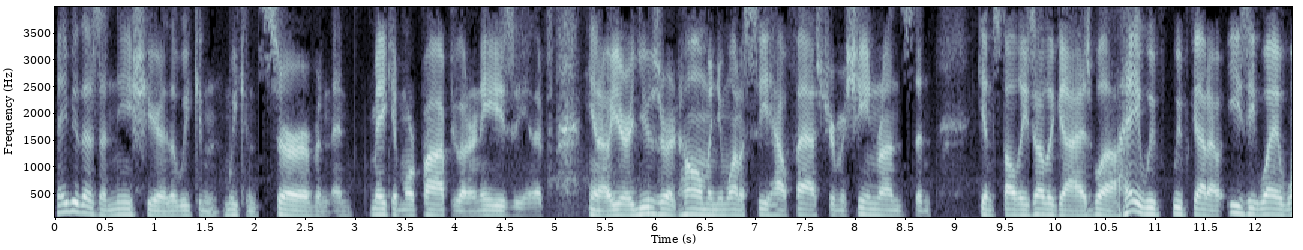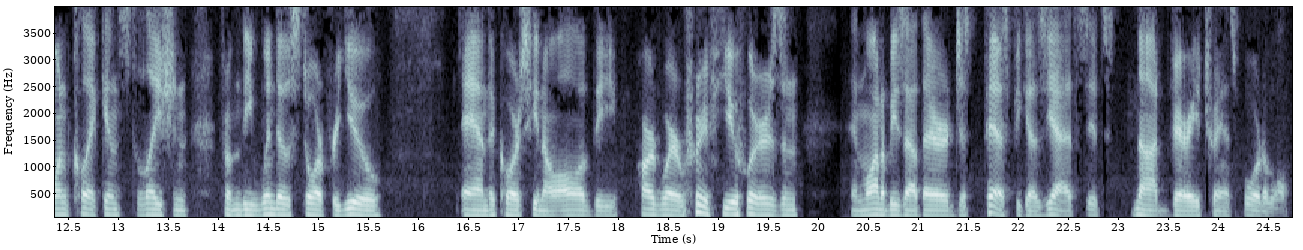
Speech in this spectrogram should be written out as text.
maybe there's a niche here that we can we can serve and, and make it more popular and easy. And if you know you're a user at home and you want to see how fast your machine runs and against all these other guys well hey we've we've got an easy way one click installation from the windows store for you. And of course, you know, all of the hardware reviewers and and wannabes out there are just pissed because yeah, it's it's not very transportable,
